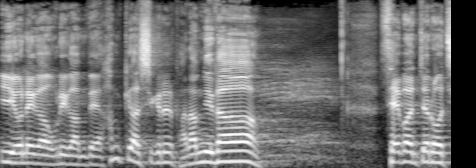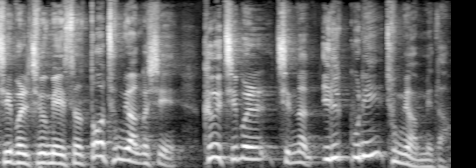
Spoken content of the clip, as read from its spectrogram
이 은혜가 우리 가운데 함께 하시기를 바랍니다. 세 번째로 집을 지음에 있어 또 중요한 것이 그 집을 짓는 일꾼이 중요합니다.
